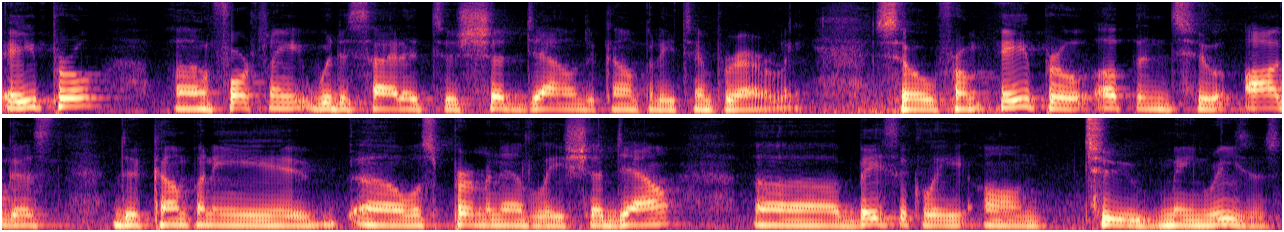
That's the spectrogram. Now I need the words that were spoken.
April, unfortunately, we decided to shut down the company temporarily. So from April up until August, the company uh, was permanently shut down. Uh, basically on two main reasons.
